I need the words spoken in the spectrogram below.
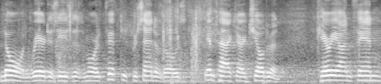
known rare diseases, and more than 50 percent of those impact our children. Carrie-Ann Fenn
